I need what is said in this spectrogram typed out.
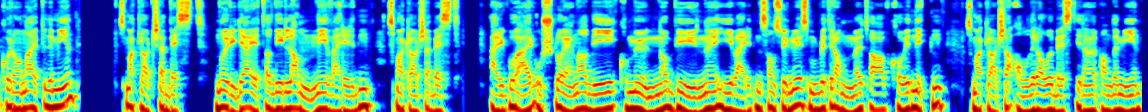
koronaepidemien, som har klart seg best. Norge er et av de landene i verden som har klart seg best. Ergo er Oslo en av de kommunene og byene i verden sannsynligvis som har blitt rammet av covid-19, som har klart seg aller, aller best i denne pandemien.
